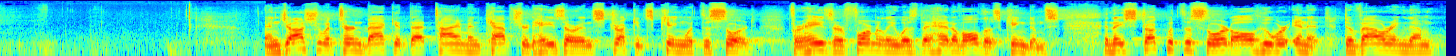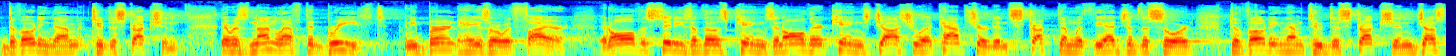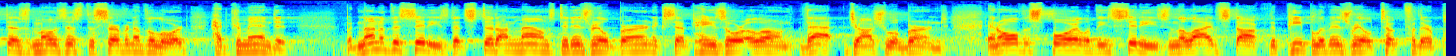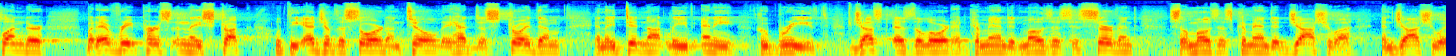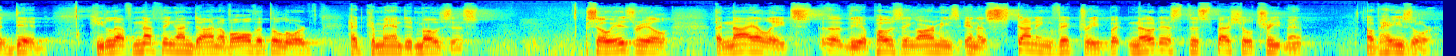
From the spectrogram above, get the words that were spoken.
And Joshua turned back at that time and captured Hazor and struck its king with the sword. For Hazor formerly was the head of all those kingdoms. And they struck with the sword all who were in it, devouring them, devoting them to destruction. There was none left that breathed. And he burned Hazor with fire. And all the cities of those kings and all their kings Joshua captured and struck them with the edge of the sword, devoting them to destruction, just as Moses, the servant of the Lord, had commanded. But none of the cities that stood on mounds did Israel burn except Hazor alone. That Joshua burned. And all the spoil of these cities and the livestock the people of Israel took for their plunder, but every person they struck with the edge of the sword until they had destroyed them, and they did not leave any who breathed. Just as the Lord had commanded Moses, his servant, so Moses commanded Joshua, and Joshua did he left nothing undone of all that the Lord had commanded Moses. So Israel annihilates uh, the opposing armies in a stunning victory, but notice the special treatment of Hazor.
